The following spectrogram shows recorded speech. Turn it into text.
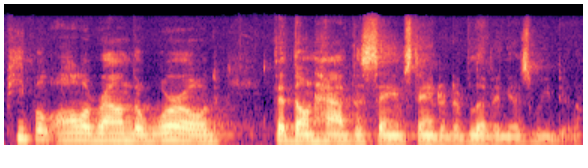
people all around the world that don't have the same standard of living as we do.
